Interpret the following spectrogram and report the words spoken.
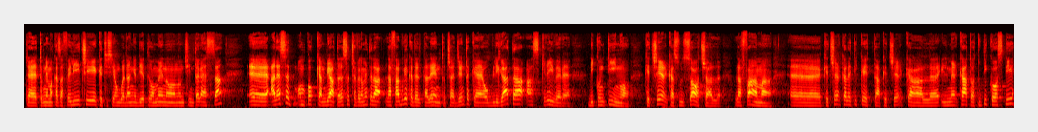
Cioè torniamo a casa felici, che ci sia un guadagno dietro o meno non ci interessa. Eh, adesso è un po' cambiato, adesso c'è veramente la, la fabbrica del talento, cioè gente che è obbligata a scrivere di continuo, che cerca sul social la fama, eh, che cerca l'etichetta, che cerca il, il, mercato a tutti i costi,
